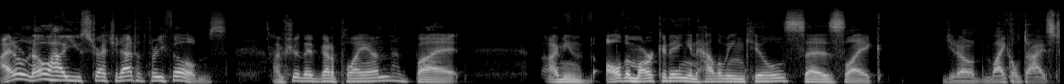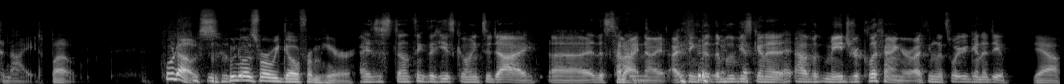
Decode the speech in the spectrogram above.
I don't know how you stretch it out to three films. I'm sure they've got a plan, but I mean, all the marketing in Halloween Kills says like, you know, Michael dies tonight, but who knows? who knows where we go from here? I just don't think that he's going to die uh, this coming Tonight. night. I think that the movie's going to have a major cliffhanger. I think that's what you're going to do. Yeah,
